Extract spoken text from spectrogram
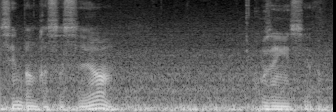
생방 갔었어요. 고생했어요.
